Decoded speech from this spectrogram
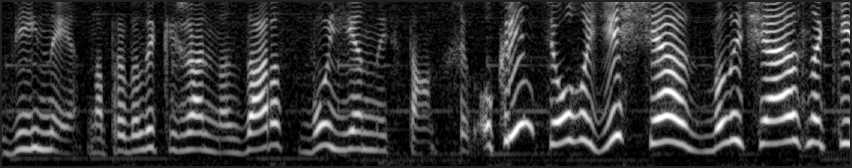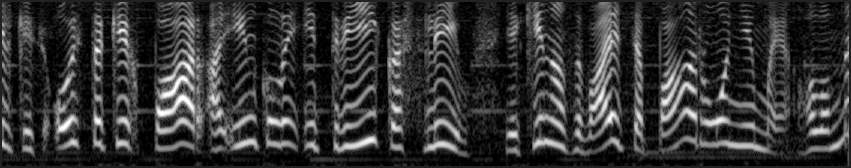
війни. На превеликий жаль, у нас зараз воєнний стан. Окрім цього, є ще величезна кількість ось таких пар, а інколи і трійка слів, які називаються пароніми. Головне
